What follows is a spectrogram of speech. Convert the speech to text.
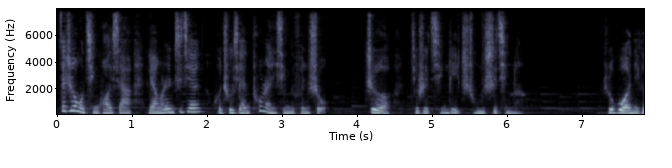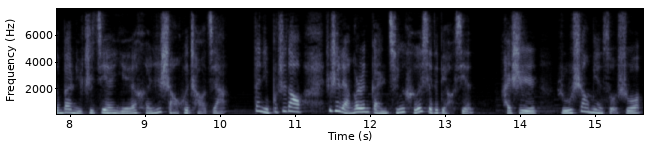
在这种情况下，两个人之间会出现突然性的分手，这就是情理之中的事情了。如果你跟伴侣之间也很少会吵架，但你不知道这是两个人感情和谐的表现，还是如上面所说，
